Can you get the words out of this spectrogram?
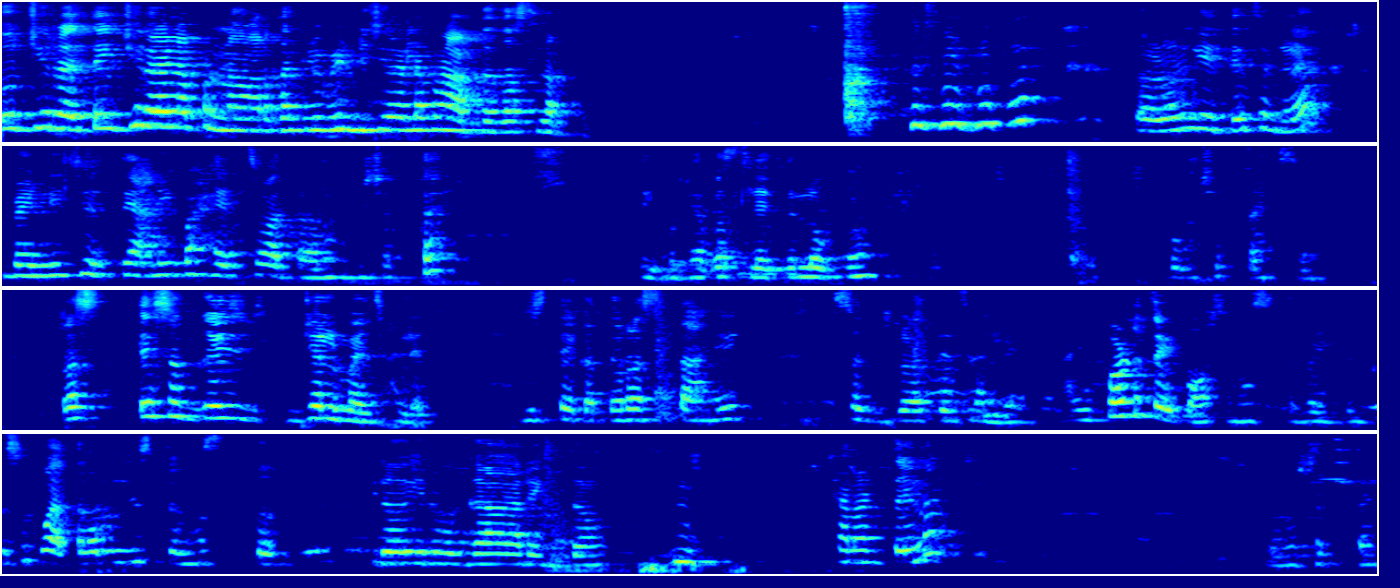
तो चिरा ते चिरायला पण अर्धा किलो भेंडी चिरायला पण अर्धा तास लागतो. तळून घेते सगळ्या भेंडी चिरते आणि बाहेरचं वातावरण बघू शकता. ते बाहेर बसलेले लोक बघू शकता असं. रस्ते सगळे जलमय झालेत. दिसते का? तो रस्ता आहे. सगळं ते झाले आणि पडतोय पाऊस मस्त पैकी. कसं वातावरण दिसतं मस्त. हिरव हिरवगार एकदम. छान वाटतंय ना? बघू शकताय.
